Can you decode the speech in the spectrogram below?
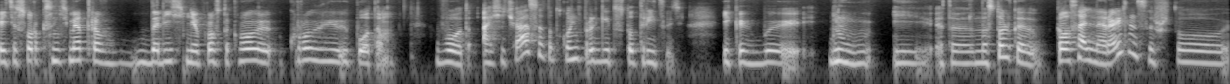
Эти 40 сантиметров дались мне просто кровью, кровью и потом. Вот. А сейчас этот конь прыгает в 130. И как бы, ну, и это настолько колоссальная разница, что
